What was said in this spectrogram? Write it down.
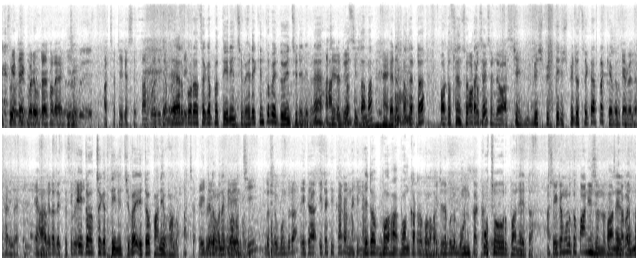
উপরে এটা একবারে উঠায় ফেলায় আর কি। আচ্ছা ঠিক আছে। তারপরে যদি আমরা এরপর আছে কি আপনার তিন ইঞ্চি ভাই। এটা কিন্তু ভাই দুই ইঞ্চি ডেলিভারি হ্যাঁ? আচ্ছা, এটা হান্ড্রেড পার্সেন্ট আমার হ্যাঁ। এটার সাথে একটা অটো সেন্সর থাকবে। সেন্সর দেওয়া আছে। বিশ ফিট তিরিশ ফিট হচ্ছে আপনার কেবল কেবল থাকবে যেটা দেখতেছি ভাই এটা হচ্ছে তিন ইঞ্চি ভাই। এটাও পানি ভালো। আচ্ছা এটা অনেক ভালো। ইঞ্চি। দর্শক বন্ধুরা এটা এটা কি কাটার নাকি না? এটা হ্যাঁ বন কাটার বলা হয়। এটা বলে বন কাটা প্রচুর পানি এটা। আচ্ছা এটা মূলত পানির জন্য পানির জন্য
